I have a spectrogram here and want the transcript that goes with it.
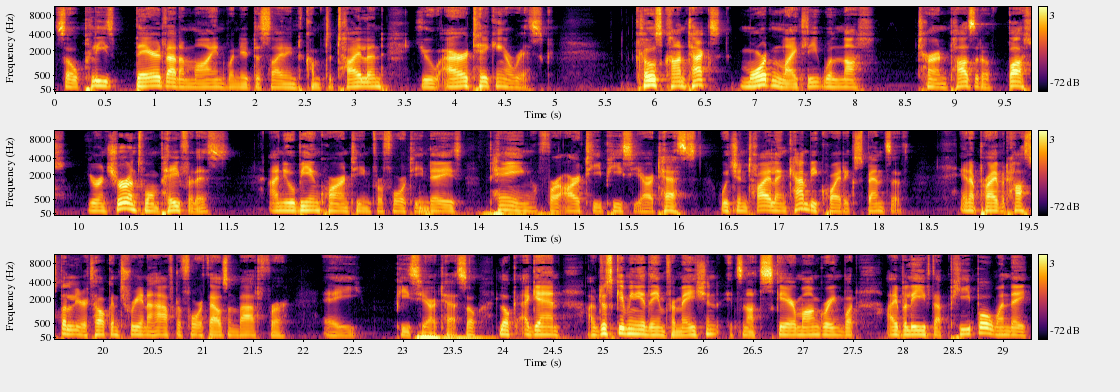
So please bear that in mind when you're deciding to come to Thailand. You are taking a risk. Close contacts more than likely will not turn positive, but your insurance won't pay for this, and you'll be in quarantine for 14 days, paying for RT PCR tests, which in Thailand can be quite expensive in a private hospital, you're talking three and a half to four thousand baht for a PCR test. So, look, again, I'm just giving you the information. It's not scaremongering, but I believe that people, when they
